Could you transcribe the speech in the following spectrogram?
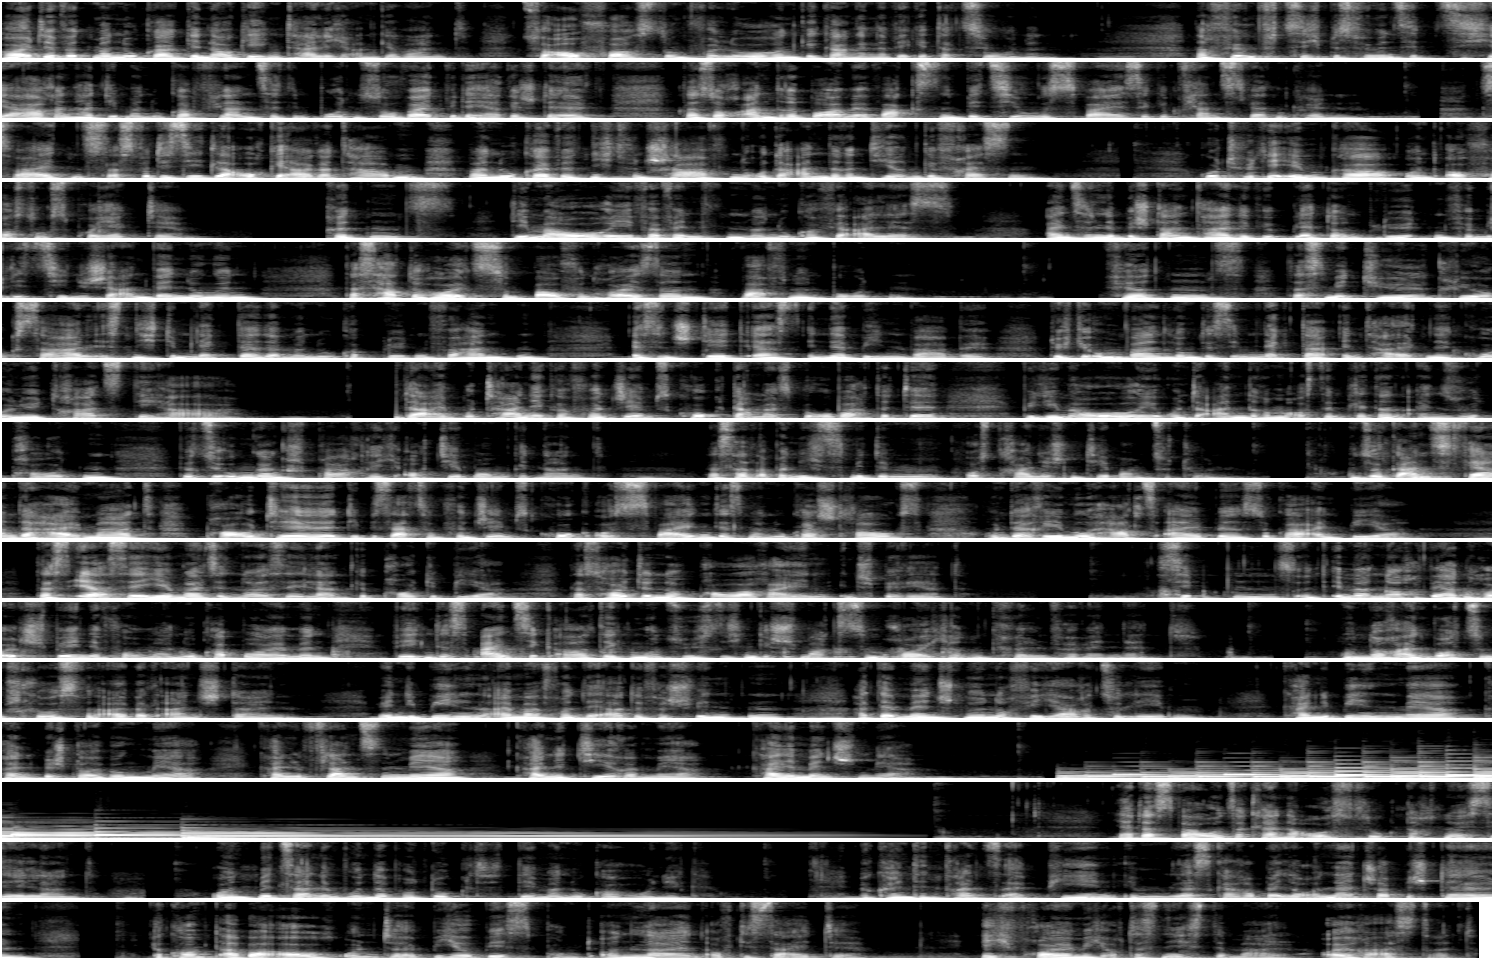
Heute wird Manuka genau gegenteilig angewandt, zur Aufforstung verloren gegangener Vegetationen. Nach 50 bis 75 Jahren hat die Manuka-Pflanze den Boden so weit wiederhergestellt, dass auch andere Bäume wachsen bzw. gepflanzt werden können. Zweitens, das wird die Siedler auch geärgert haben, Manuka wird nicht von Schafen oder anderen Tieren gefressen. Gut für die Imker und Aufforstungsprojekte. Drittens, die Maori verwendeten Manuka für alles. Einzelne Bestandteile wie Blätter und Blüten für medizinische Anwendungen, das harte Holz zum Bau von Häusern, Waffen und Booten. Viertens, das Methylglyoxal ist nicht im Nektar der Manuka-Blüten vorhanden, es entsteht erst in der Bienenwabe durch die Umwandlung des im Nektar enthaltenen Kohlenhydrats DHA. Da ein Botaniker von James Cook damals beobachtete, wie die Maori unter anderem aus den Blättern einen Sud brauten, wird sie umgangssprachlich auch Teebaum genannt. Das hat aber nichts mit dem australischen Teebaum zu tun. Und so ganz fern der Heimat braute die Besatzung von James Cook aus Zweigen des Manuka-Strauchs und der Remo Herzalbe sogar ein Bier. Das erste jemals in Neuseeland gebraute Bier, das heute noch Brauereien inspiriert. Siebtens und immer noch werden Holzspäne von Manuka-Bäumen wegen des einzigartigen und süßlichen Geschmacks zum Räuchern und Grillen verwendet. Und noch ein Wort zum Schluss von Albert Einstein. Wenn die Bienen einmal von der Erde verschwinden, hat der Mensch nur noch vier Jahre zu leben. Keine Bienen mehr, keine Bestäubung mehr, keine Pflanzen mehr, keine Tiere mehr, keine Menschen mehr. Ja, das war unser kleiner Ausflug nach Neuseeland und mit seinem Wunderprodukt, dem Manuka-Honig. Ihr könnt den Transalpin im La Scarabella Online-Shop bestellen. Ihr kommt aber auch unter biobis.online auf die Seite. Ich freue mich auf das nächste Mal. Eure Astrid.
